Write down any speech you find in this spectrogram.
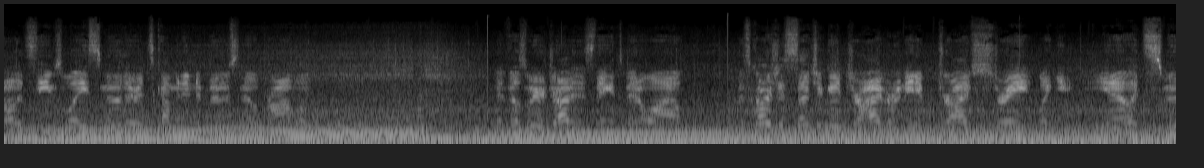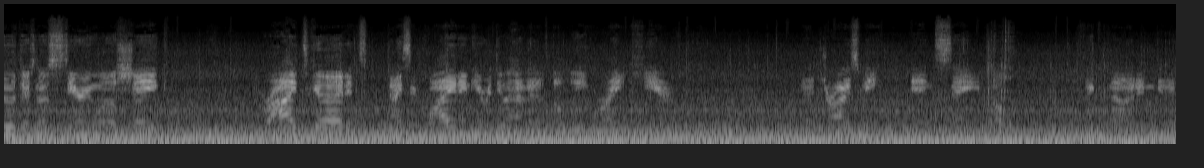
Oh, it seems way smoother. It's coming into boost, no problem. It feels weird driving this thing. It's been a while. This car's just such a good driver. I mean, it drives straight, like you, you know, it's smooth. There's no steering wheel shake. The ride's good. It's nice and quiet in here. We do have a, a leak right here. That drives me insane. Oh, I think no, I didn't get it.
